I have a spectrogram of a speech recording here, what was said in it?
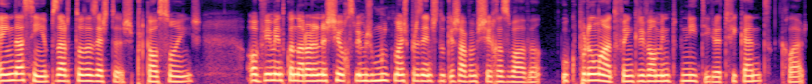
Ainda assim, apesar de todas estas precauções, Obviamente, quando a Aurora nasceu, recebemos muito mais presentes do que achávamos ser razoável. O que, por um lado, foi incrivelmente bonito e gratificante, claro,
